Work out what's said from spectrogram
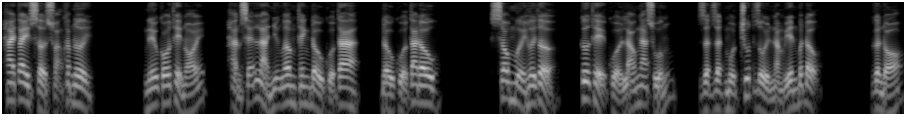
hai tay sờ soạn khắp nơi. Nếu có thể nói, hẳn sẽ là những âm thanh đầu của ta, đầu của ta đâu? Sau mười hơi thở, cơ thể của lão ngã xuống, giật giật một chút rồi nằm yên bất động. Gần đó,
